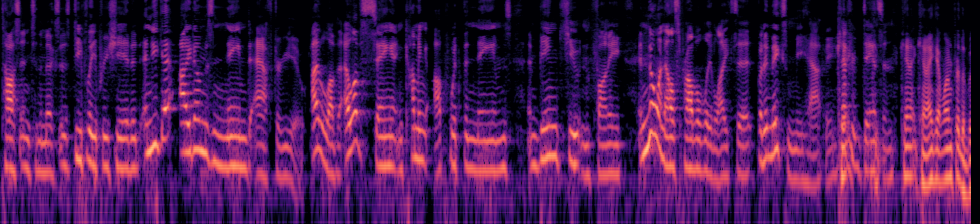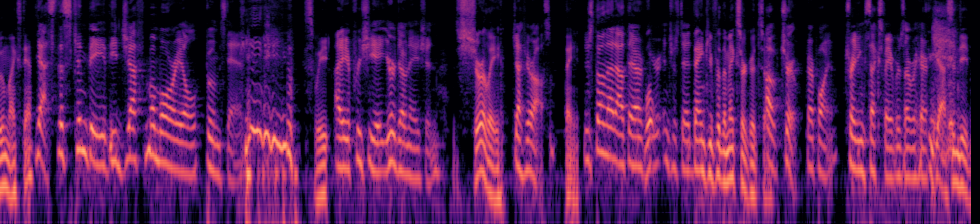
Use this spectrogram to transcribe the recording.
toss into the mix is deeply appreciated, and you get items named after you. I love that. I love saying it and coming up with the names and being cute and funny. And no one else probably likes it, but it makes me happy. Jeff, you're dancing. Can I, can I get one for the boom mic stand? Yes, this can be the Jeff Memorial Boom Stand. Sweet. I appreciate your donation. Surely. Jeff, you're awesome. Thank you. Just throwing that out there if Well, you're interested. Thank you for the mixer, good sir. oh, true. Fair point. Trading sex favors over here. Yes, indeed.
